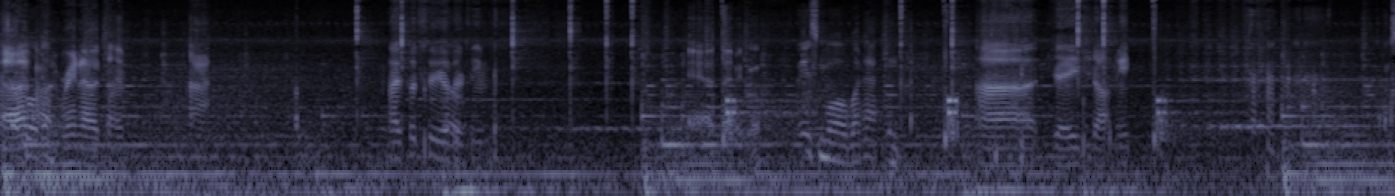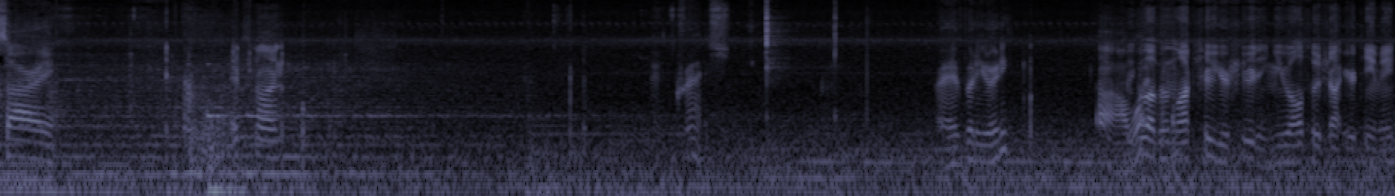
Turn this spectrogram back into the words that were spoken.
Uh, Uh, ran out of time. Ah. I switched to the other team. Yeah, there we go. Where's more? What happened? Uh, Jay shot me. I'm sorry. It's fine. Crash. Alright, everybody ready? Oh, what? McLovin, watch who you're shooting. You also shot your teammate.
